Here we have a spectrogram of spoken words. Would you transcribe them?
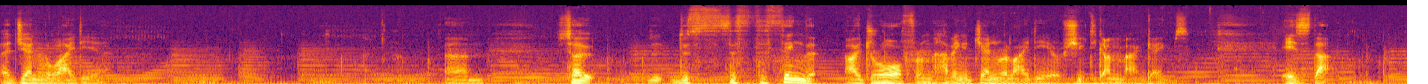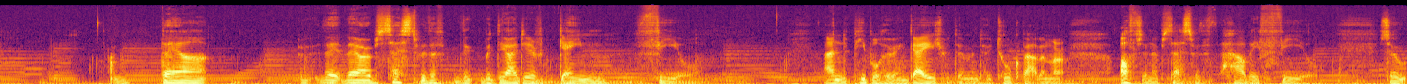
a general idea. Um, so, the, the, the, the thing that I draw from having a general idea of shooty gun man games is that they are they, they are obsessed with the, the, with the idea of game feel, and people who engage with them and who talk about them are often obsessed with how they feel. So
